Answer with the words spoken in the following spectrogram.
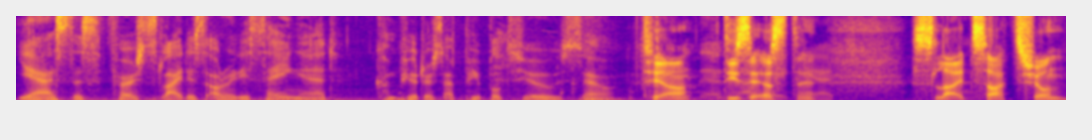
Yes, this first slide is already saying it. Computers are people too, so. Tja, diese erste Slide sagt schon,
